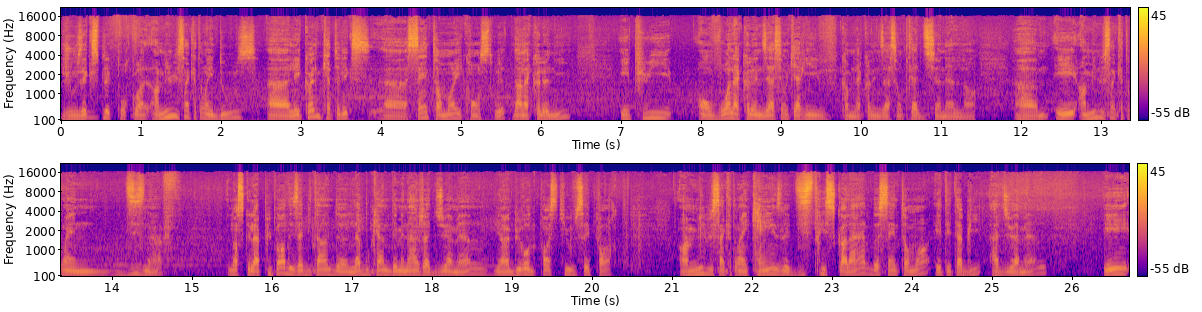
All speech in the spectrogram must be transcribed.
Je vous explique pourquoi. En 1892, euh, l'école catholique euh, Saint-Thomas est construite dans la colonie. Et puis, on voit la colonisation qui arrive comme la colonisation traditionnelle. Euh, et en 1899, lorsque la plupart des habitants de Laboucan déménagent à Duhamel, il y a un bureau de poste qui ouvre ses portes. En 1895, le district scolaire de Saint-Thomas est établi à Duhamel. Et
